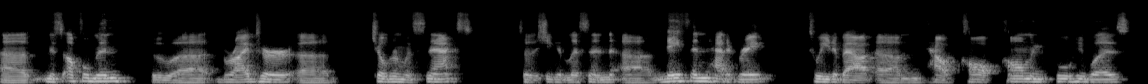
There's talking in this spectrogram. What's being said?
uh, Miss Upfelman, who uh, bribed her uh, children with snacks so that she could listen. Uh, Nathan had a great tweet about um, how cal- calm and cool he was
